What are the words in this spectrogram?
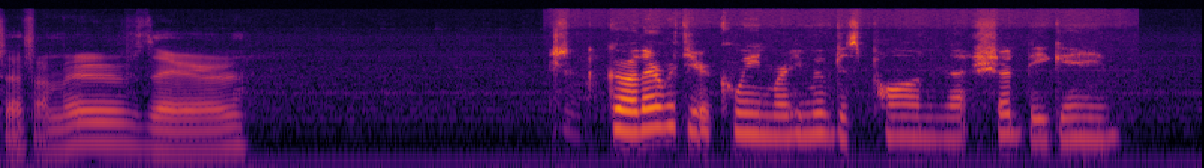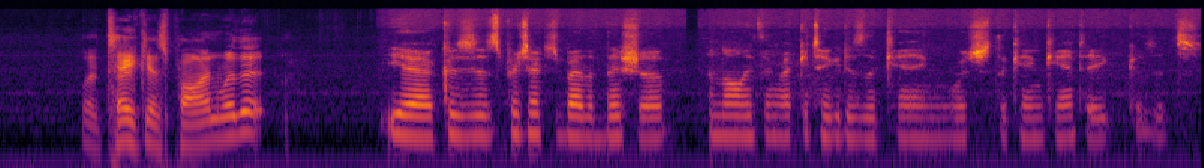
So if I move there, Just go there with your queen where he moved his pawn. and That should be game. like take his pawn with it. Yeah, because it's protected by the bishop, and the only thing that could take it is the king, which the king can't take because it's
